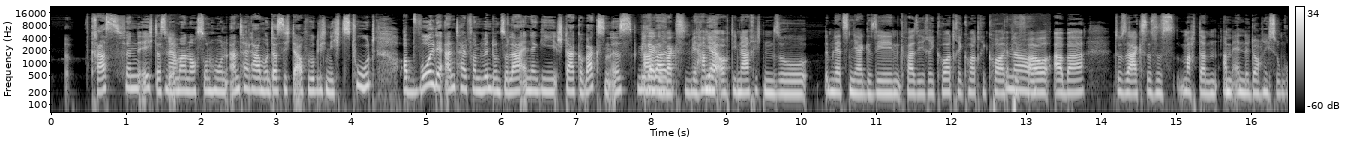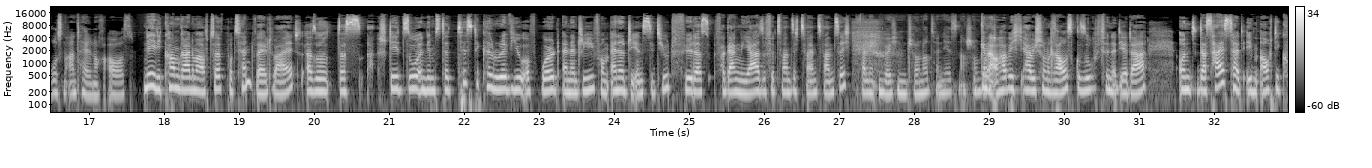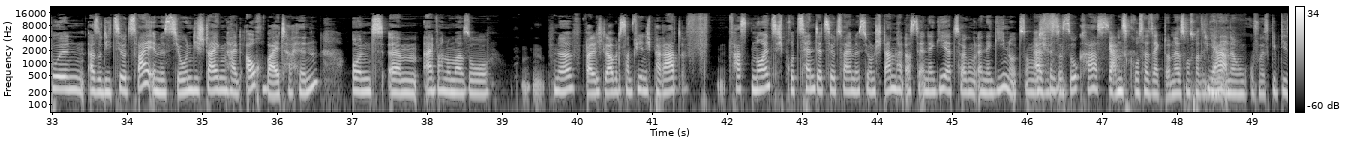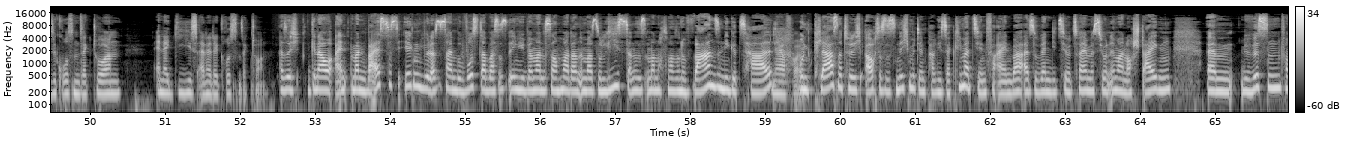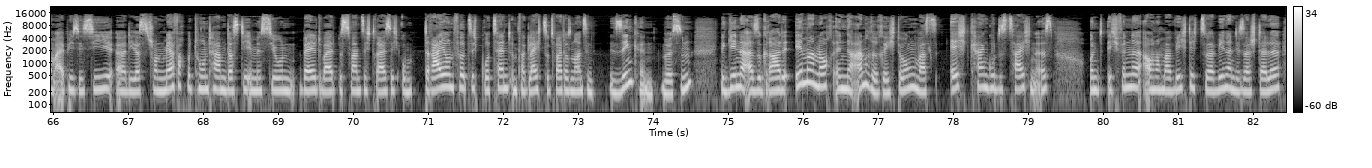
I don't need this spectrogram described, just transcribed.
krass, finde ich, dass wir ja. immer noch so einen hohen Anteil haben und dass sich da auch wirklich nichts tut, obwohl der Anteil von Wind- und Solarenergie stark gewachsen ist. Mega Aber, gewachsen. Wir haben ja. ja auch die Nachrichten so im letzten Jahr gesehen, quasi Rekord, Rekord, Rekord, genau. PV. Aber du sagst, es ist, macht dann am Ende doch nicht so einen großen Anteil noch aus. Nee, die kommen gerade mal auf 12 Prozent weltweit. Also das steht so in dem Statistical Review of World Energy vom Energy Institute für das vergangene Jahr, also für 2022. Verlinken wir euch in den Show Notes, wenn ihr es nachschauen wollt. Genau, habe ich, hab ich schon rausgesucht, findet ihr da. Und das heißt halt eben auch, die Kohlen, also die CO2-Emissionen, die steigen halt auch weiterhin. Und ähm, einfach nur mal so ne, weil ich glaube, das haben viele nicht parat, fast 90 Prozent der CO2-Emissionen stammen halt aus der Energieerzeugung und Energienutzung. Also ich finde das so krass. Ganz großer Sektor, ne? das muss man sich ja. mal in Erinnerung rufen. Es gibt diese großen Sektoren, Energie ist einer der größten Sektoren. Also ich, genau, ein, man weiß das irgendwie, das ist einem bewusst, aber es ist irgendwie, wenn man das nochmal dann immer so liest, dann ist es immer noch mal so eine wahnsinnige Zahl. Ja, voll. Und klar ist natürlich auch, dass es nicht mit den Pariser Klimazielen vereinbar. Also wenn die CO2-Emissionen immer noch steigen. Ähm, wir wissen vom IPCC, äh, die das schon mehrfach betont haben, dass die Emissionen weltweit bis 2030 um 43 Prozent im Vergleich zu 2019 sinken müssen. Wir gehen da also gerade immer noch in eine andere Richtung, was echt kein gutes Zeichen ist. Und ich finde auch nochmal wichtig zu erwähnen an dieser Stelle,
